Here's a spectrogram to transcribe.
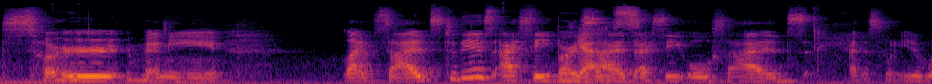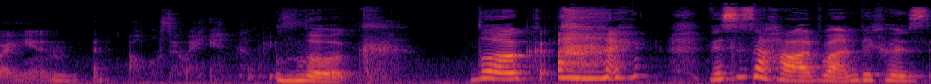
so many like sides to this. I see both Yes. sides. I see all sides. I just want you to weigh in, and I'll also weigh in. Look, look, this is a hard one because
